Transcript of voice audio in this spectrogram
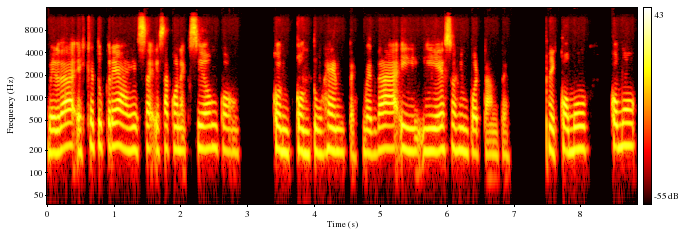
¿verdad? Es que tú creas esa, esa conexión con, con, con tu gente, ¿verdad? Y, y eso es importante. Cómo, cómo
